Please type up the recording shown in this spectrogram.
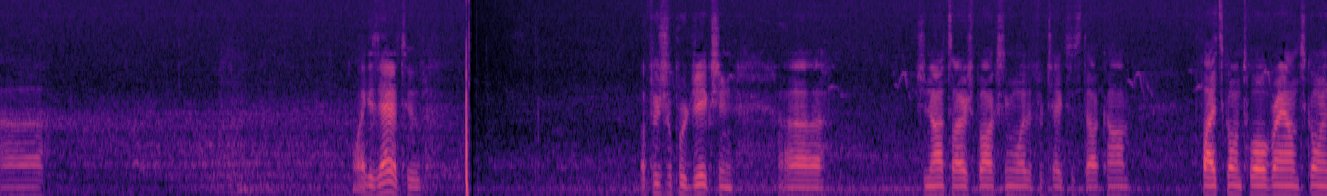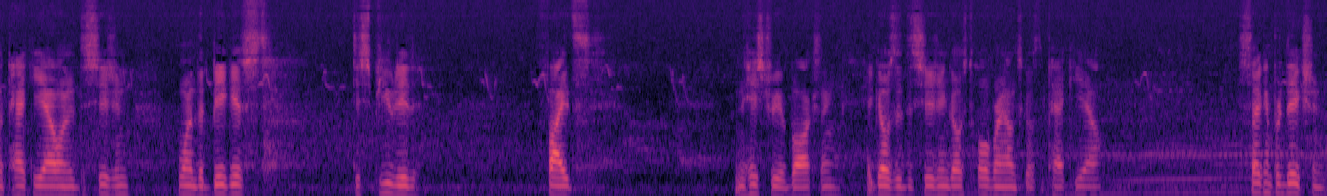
uh, I like his attitude. Official prediction. Uh, Irish Boxing, weatherfortexas.com. Fight's going 12 rounds, going to Pacquiao in a decision. One of the biggest disputed fights in the history of boxing. It goes to decision, goes 12 rounds, goes to Pacquiao. Second prediction.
